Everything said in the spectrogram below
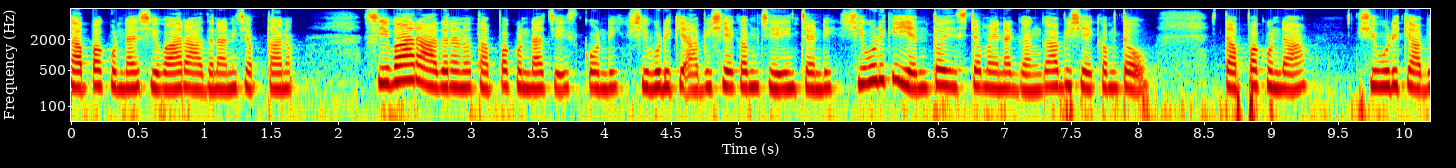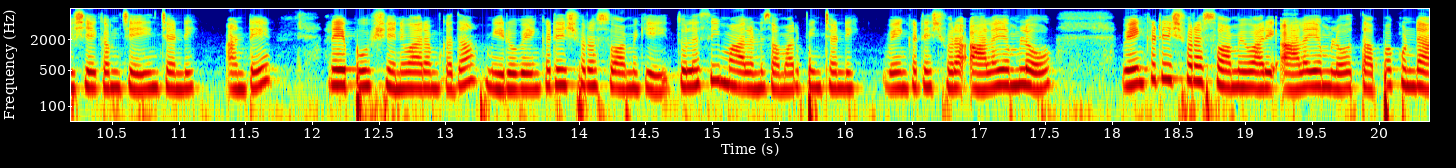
తప్పకుండా శివారాధన అని చెప్తాను. శివారాధనను తప్పకుండా చేసుకోండి. శివుడికి అభిషేకం చేయించండి. శివుడికి ఎంతో ఇష్టమైన గంగాభిషేకంతో తప్పకుండా శివుడికి అభిషేకం చేయించండి. అంటే రేపు శనివారం కదా మీరు వెంకటేశ్వర స్వామికి తులసి మాలను సమర్పించండి. వెంకటేశ్వర ఆలయంలో వెంకటేశ్వర స్వామి వారి ఆలయంలో తప్పకుండా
